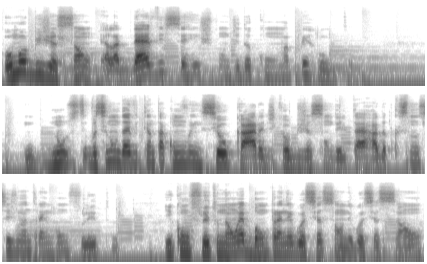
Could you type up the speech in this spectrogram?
Uma objeção, ela deve ser respondida com uma pergunta. Não, você não deve tentar convencer o cara de que a objeção dele tá errada, porque senão vocês vão entrar em conflito. E conflito não é bom para negociação. Negociação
